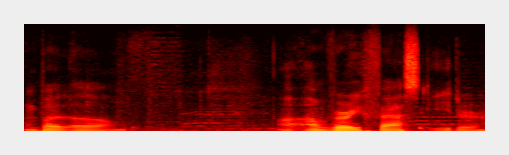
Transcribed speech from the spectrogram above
But uh, I'm very fast eater,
